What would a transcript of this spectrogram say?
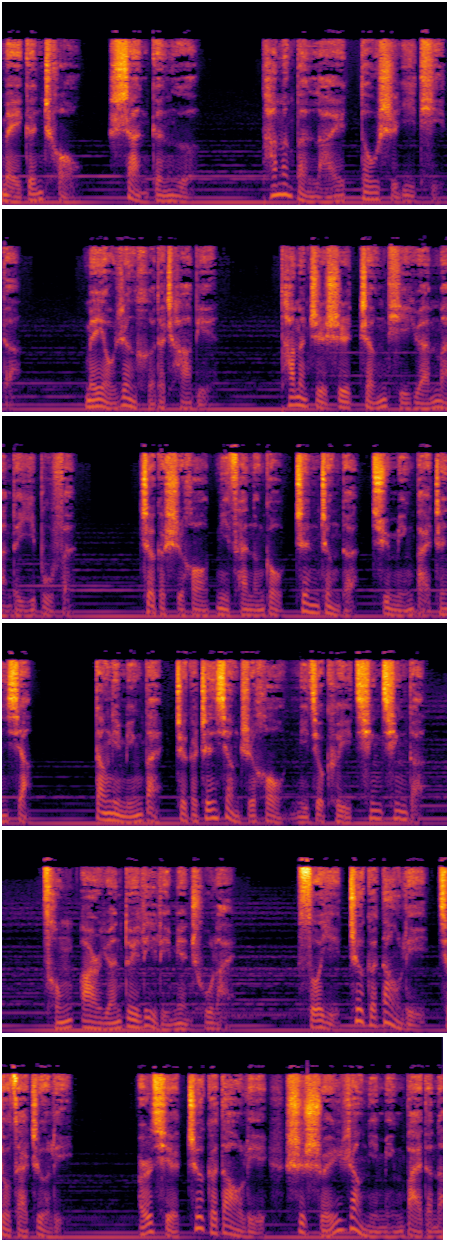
美跟丑、善跟恶，它们本来都是一体的，没有任何的差别，它们只是整体圆满的一部分。这个时候，你才能够真正的去明白真相。当你明白这个真相之后，你就可以轻轻的从二元对立里面出来。所以这个道理就在这里，而且这个道理是谁让你明白的呢？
